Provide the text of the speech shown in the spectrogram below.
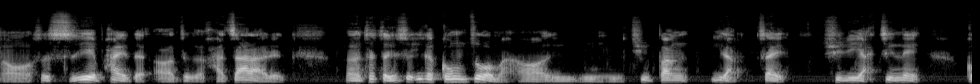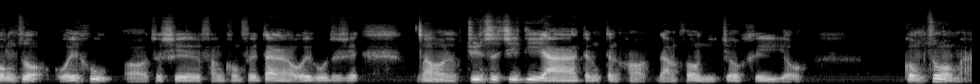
哦是什叶派的啊这个哈扎拉人，呃他等于是一个工作嘛哦你你去帮伊朗在叙利亚境内工作维护哦这些防空飞弹啊维护这些哦军事基地啊等等哈，然后你就可以有。工作嘛，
